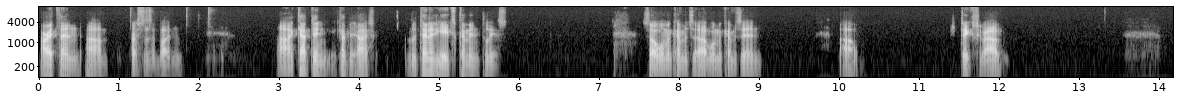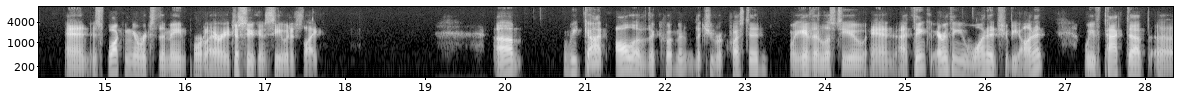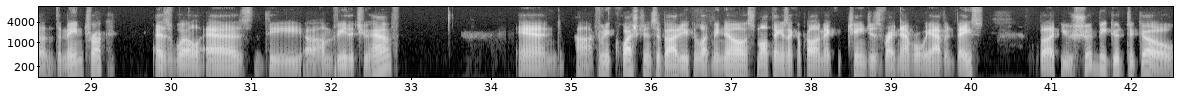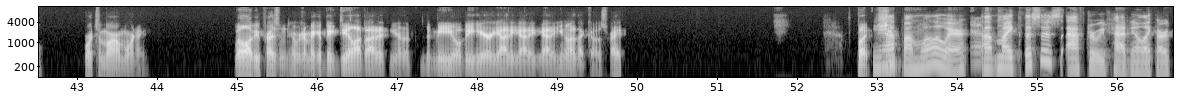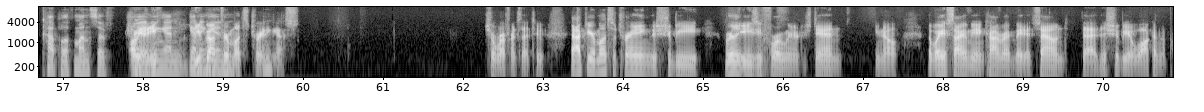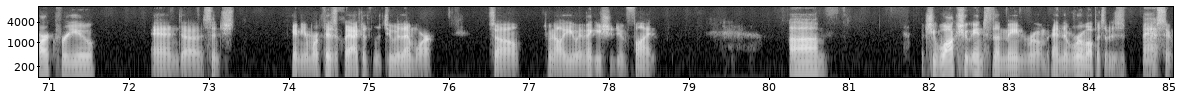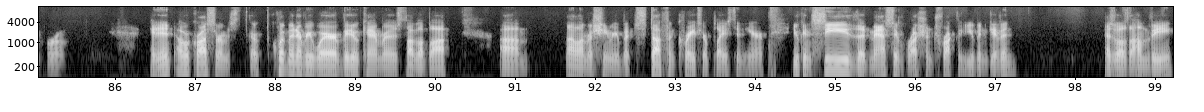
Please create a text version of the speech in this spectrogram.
All right, then. Um, presses a button. Uh, Captain, Captain, uh, Lieutenant Yates, come in, please. So a woman comes, a woman comes in. Uh, takes you out, and is walking over to the main portal area just so you can see what it's like. Um, we got all of the equipment that you requested. We gave the list to you, and I think everything you wanted should be on it. We've packed up uh, the main truck as well as the uh, Humvee that you have. And uh, if you have any questions about it, you can let me know. Small thing is I can probably make changes right now for what we have in base, but you should be good to go for tomorrow morning. We'll all be present, and we're gonna make a big deal about it. You know, the, the media will be here, yada yada yada. You know how that goes, right? But shoot, I'm well aware. Yep. Uh, Mike, this is after we've had, you know, like our couple of months of Oh, yeah, training and getting you've gone through months of training, yes. She'll reference that too. After your months of training, this should be really easy for you to understand. You know, the way Sayumi and Conrad made it sound that this should be a walk in the park for you. And uh, since, again, you're more physically active than the two of them were. So, between all of you, I think you should do fine. Um, but she walks you into the main room, and the room opens up. This massive room. And in across the room, equipment everywhere, video cameras, blah blah blah. Um, not a lot of machinery, but stuff and crates are placed in here. You can see the massive Russian truck that you've been given, as well as the Humvee,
